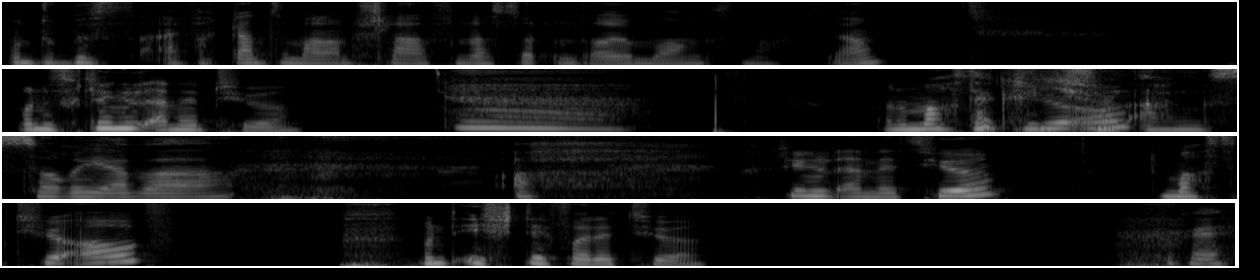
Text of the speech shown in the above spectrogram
und du bist einfach ganz normal am Schlafen, was du halt um 3 Uhr morgens machst, ja? Und es klingelt an der Tür. Und du machst Da die Tür ich schon auf. Angst, sorry, aber. Oh, Es klingelt an der Tür. Du machst die Tür auf und ich stehe vor der Tür. okay.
